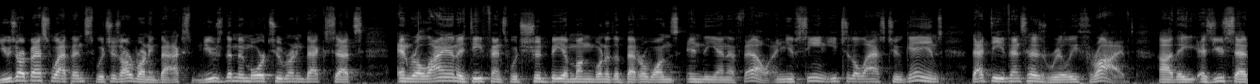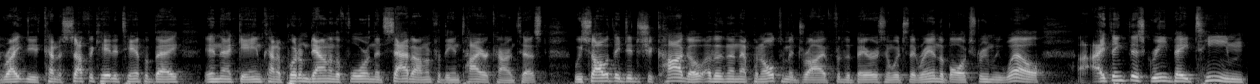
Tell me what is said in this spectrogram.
use our best weapons, which is our running backs, use them in more two running back sets, and rely on a defense which should be among one of the better ones in the NFL. And you've seen each of the last two games that defense has really thrived. Uh, they, as you said, right, they kind of suffocated Tampa Bay in that game, kind of put them down on the floor, and then sat on them for the entire contest. We saw what they did to Chicago, other than that penultimate drive for the Bears, in which they ran the ball extremely well. I think this Green Bay team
